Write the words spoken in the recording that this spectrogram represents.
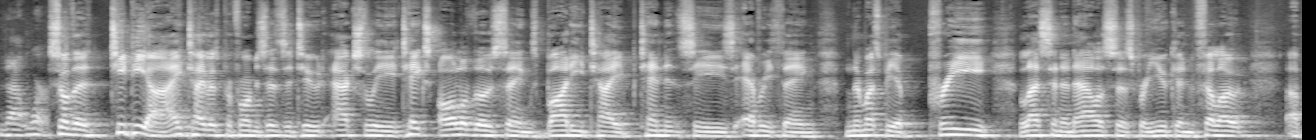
that works. So the TPI, Titleist Performance Institute, actually takes all of those things, body type, tendencies, everything, and there must be a pre-lesson analysis where you can fill out a,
